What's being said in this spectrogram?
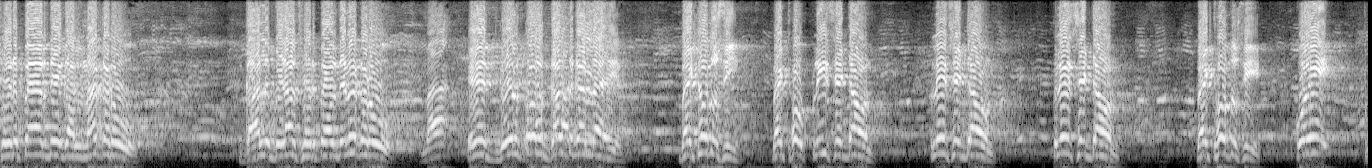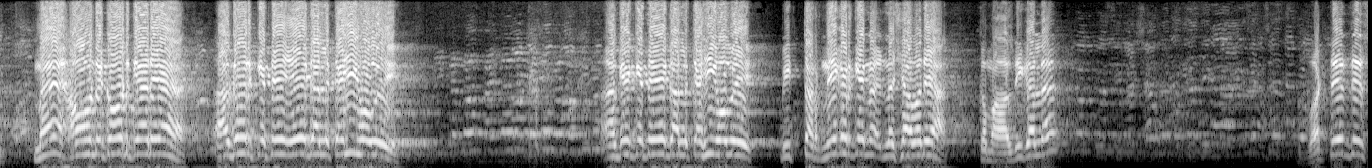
ਸਿਰ ਪੈਰ ਦੇ ਗੱਲ ਨਾ ਕਰੋ। ਗੱਲ ਬੇੜਾ ਸਿਰ ਪੈਰ ਦੇ ਨਾ ਕਰੋ। ਮੈਂ ਇਹ ਬਿਲਕੁਲ ਗਲਤ ਗੱਲ ਹੈ ਇਹ। ਬੈਠੋ ਤੁਸੀਂ। ਬੈਠੋ please sit down please sit down please sit down ਬੈਠੋ ਤੁਸੀਂ। ਕੋਈ ਮੈਂ ਔਨ ਰਿਕਾਰਡ ਕਹਿ ਰਿਹਾ ਅਗਰ ਕਿਤੇ ਇਹ ਗੱਲ ਕਹੀ ਹੋਵੇ ਅੱਗੇ ਕਿਤੇ ਇਹ ਗੱਲ ਕਹੀ ਹੋਵੇ ਵੀ ਧਰਨੇ ਕਰਕੇ ਨਸ਼ਾ ਵਧਿਆ, ਕਮਾਲ ਦੀ ਗੱਲ ਹੈ। ਵਾਟ ਇਜ਼ ਦਿਸ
